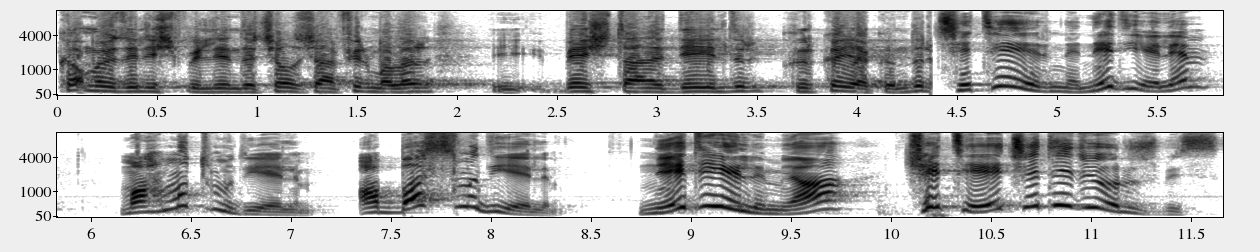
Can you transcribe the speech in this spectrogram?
kamu özel işbirliğinde çalışan firmalar 5 tane değildir 40'a yakındır. Çete yerine ne diyelim? Mahmut mu diyelim? Abbas mı diyelim? Ne diyelim ya? Çeteye çete diyoruz biz.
